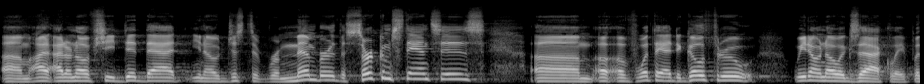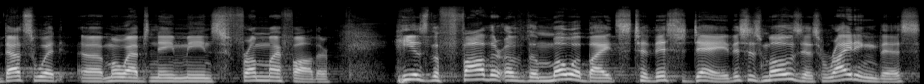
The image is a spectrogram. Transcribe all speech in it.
Um, I, I, don't know if she did that, you know, just to remember the circumstances um, of, of what they had to go through we don't know exactly, but that's what uh, Moab's name means from my father. He is the father of the Moabites to this day. This is Moses writing this.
